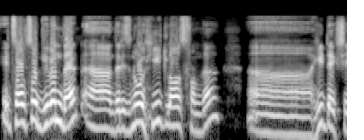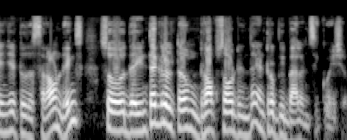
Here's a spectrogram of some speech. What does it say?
It is also given that uh, there is no heat loss from the uh, heat exchanger to the surroundings. So, the integral term drops out in the entropy balance equation.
